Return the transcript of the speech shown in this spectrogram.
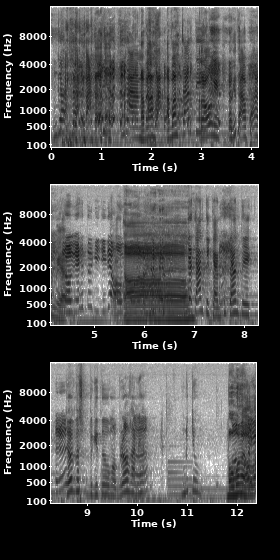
enggak. Apa? Apa? cantik. Ronge, Ronge itu apaan ya? ronge itu giginya om. Oh. Enggak cantik, cantik, cantik. Terus? Coba pas begitu ngobrol kan ya. Mulutnya Bau banget.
